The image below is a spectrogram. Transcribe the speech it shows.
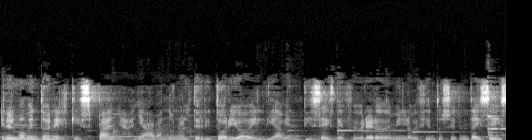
En el momento en el que España ya abandonó el territorio, el día 26 de febrero de 1976,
